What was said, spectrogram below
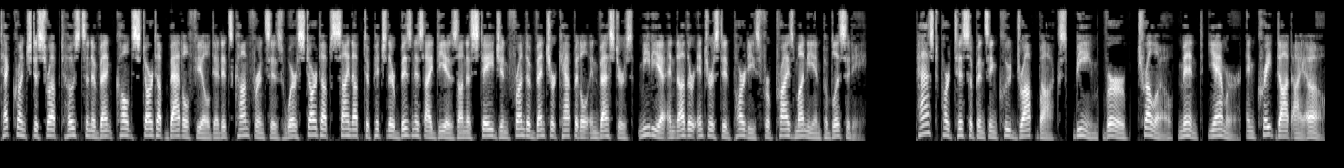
TechCrunch Disrupt hosts an event called Startup Battlefield at its conferences where startups sign up to pitch their business ideas on a stage in front of venture capital investors, media and other interested parties for prize money and publicity. Past participants include Dropbox, Beam, Verb, Trello, Mint, Yammer, and Crate.io.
